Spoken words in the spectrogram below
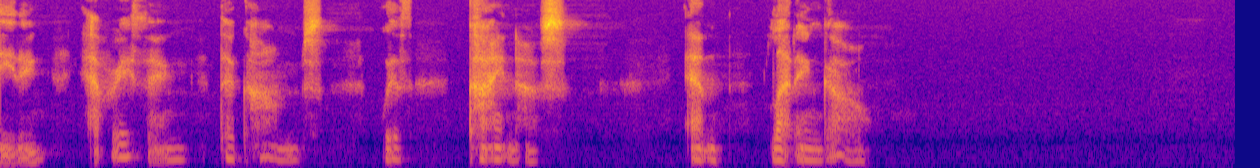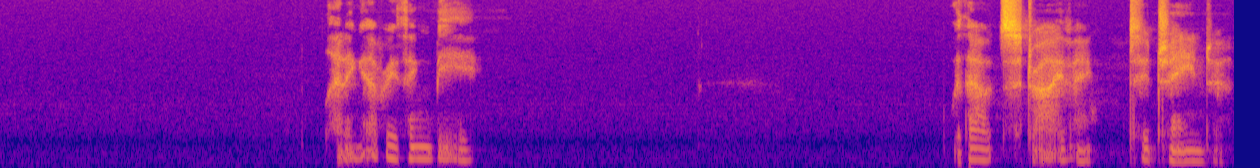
Meeting everything that comes with kindness and letting go. Letting everything be without striving to change it.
